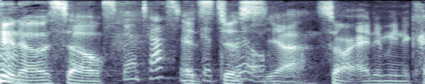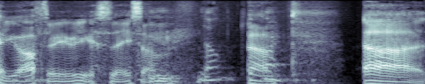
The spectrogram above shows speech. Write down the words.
Yeah. You know, so it's fantastic. it's, It's, just real. yeah. Sorry, I didn't mean to cut you off there. You were say something. No, keep Um, uh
